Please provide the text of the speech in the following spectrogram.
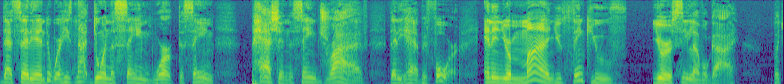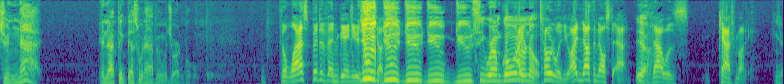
that set in to where he's not doing the same work, the same passion, the same drive that he had before. And in your mind, you think you've you're a C level guy, but you're not. And I think that's what happened with Jordan Poole. the last bit of NBA news. You do you do do you do you see where I'm going I or no? totally do. I had nothing else to add. Yeah. that was cash money. yeah.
